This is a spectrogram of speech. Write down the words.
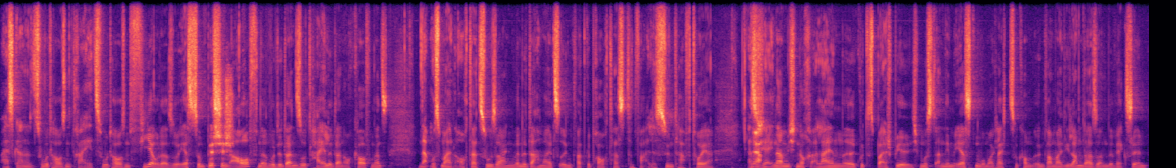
weiß gar nicht, 2003, 2004 oder so, erst so ein bisschen auf, ne, wo du dann so Teile dann auch kaufen kannst. Und da muss man halt auch dazu sagen, wenn du damals irgendwas gebraucht hast, das war alles sündhaft teuer. Also ja. ich erinnere mich noch allein, äh, gutes Beispiel, ich musste an dem ersten, wo wir gleich zu kommen, irgendwann mal die Lambda-Sonde wechseln.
